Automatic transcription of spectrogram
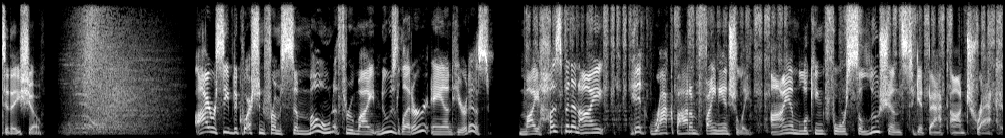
today's show. I received a question from Simone through my newsletter, and here it is. My husband and I hit rock bottom financially. I am looking for solutions to get back on track.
